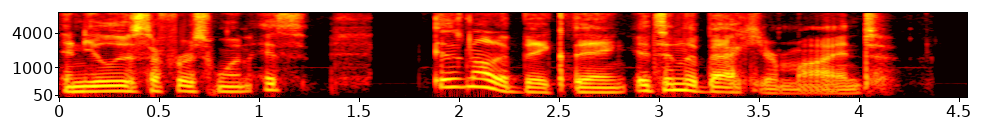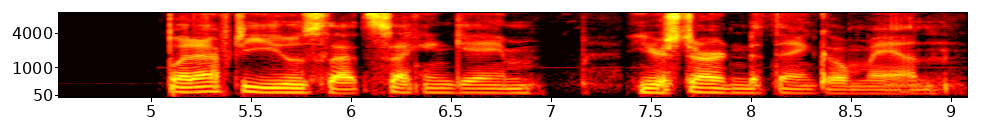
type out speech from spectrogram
and you lose the first one, it's it's not a big thing. It's in the back of your mind. But after you lose that second game, you're starting to think, "Oh man,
